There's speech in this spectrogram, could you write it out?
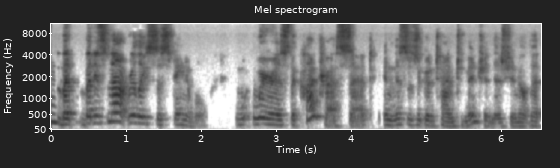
Mm-hmm. But but it's not really sustainable. Whereas the contrast set, and this is a good time to mention this, you know, that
